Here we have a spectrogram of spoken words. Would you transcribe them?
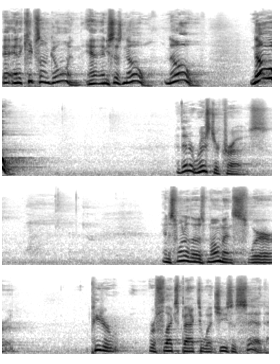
and, it keeps on going. And, and he says, No, no, no. And then a rooster crows. And it's one of those moments where Peter reflects back to what Jesus said.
